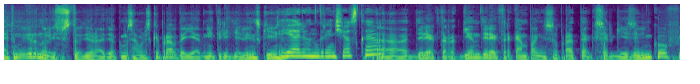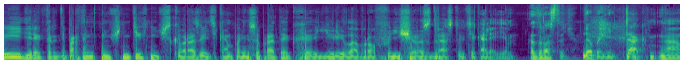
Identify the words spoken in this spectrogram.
Это мы вернулись в студию радио «Комсомольская правда». Я Дмитрий Делинский. Я Алена Гринчевская. Э, директор, гендиректор компании «Супротек» Сергей Зеленков и директор департамента научно-технического развития компании «Супротек» Юрий Лавров. Еще раз здравствуйте, коллеги. Здравствуйте. Добрый день. Так, э,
